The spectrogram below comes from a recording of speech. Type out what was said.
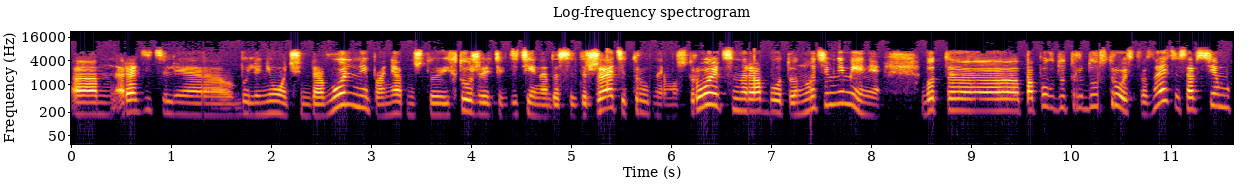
э, родители были не очень довольны. Понятно, что их тоже, этих детей, надо содержать, и трудно им устроиться на работу. Но, тем не менее, вот э, по поводу трудоустройства. Знаете, совсем,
